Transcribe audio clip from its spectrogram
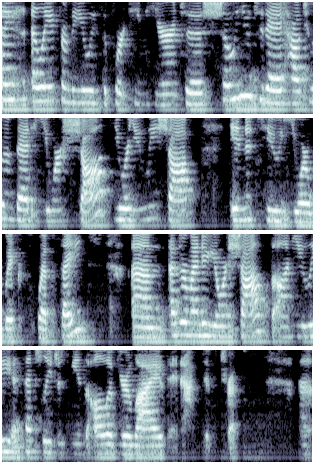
Hi, Ellie from the YouLi support team here to show you today how to embed your shop, your YouLi shop, into your Wix website. Um, as a reminder, your shop on YouLi essentially just means all of your live and active trips. Um,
